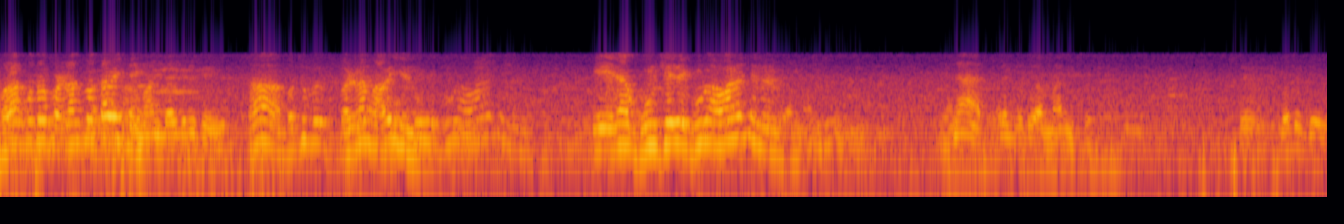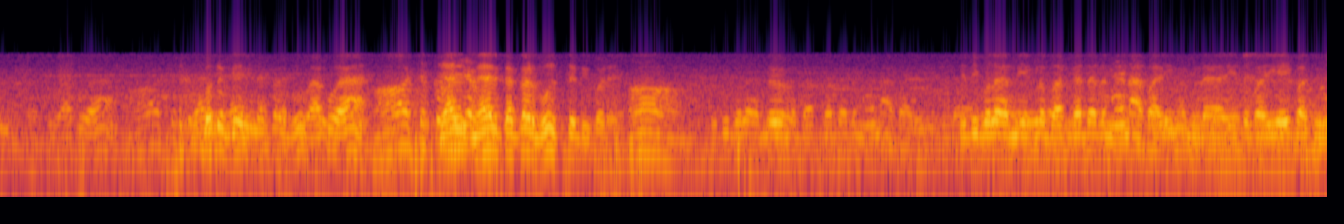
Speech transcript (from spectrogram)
ખોરાક બધો પરિણામ તો બતાવે બર બધું હા બધું પરિણામ આવી છે એના ગુણ છે એ ગુણ આવવાના છે ને એના. આધારે બધું છે. બધું કેવું? બધું કેવું? આખું હા. જાય. કકડ ભૂસ થતી પડે. હા. મેં ના પાડી. તેથી બોલા અમે એકલો ભાગ ખાતા તો મેં ના પાડી. બોલા એ તો ભાઈ એ પાછું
